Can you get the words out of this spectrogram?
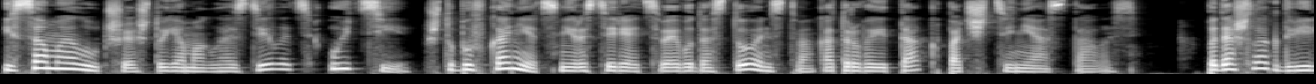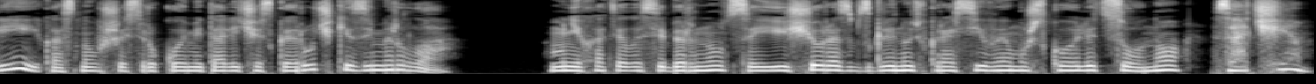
И самое лучшее, что я могла сделать – уйти, чтобы в конец не растерять своего достоинства, которого и так почти не осталось. Подошла к двери и, коснувшись рукой металлической ручки, замерла. Мне хотелось обернуться и еще раз взглянуть в красивое мужское лицо, но зачем?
